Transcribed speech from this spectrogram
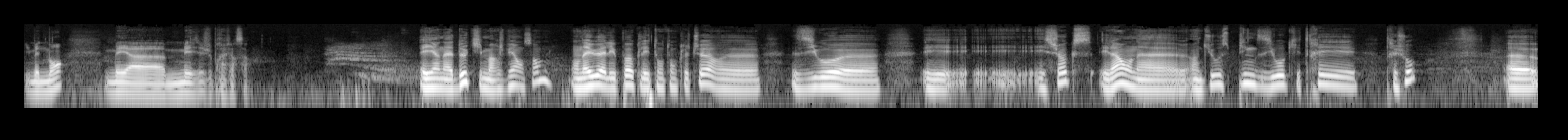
humainement, mais, euh, mais je préfère ça. Et il y en a deux qui marchent bien ensemble. On a eu à l'époque les tontons clutchers, euh, Zio euh, et, Shox. Et là, on a un duo Spink Zio qui est très, très chaud. Euh,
